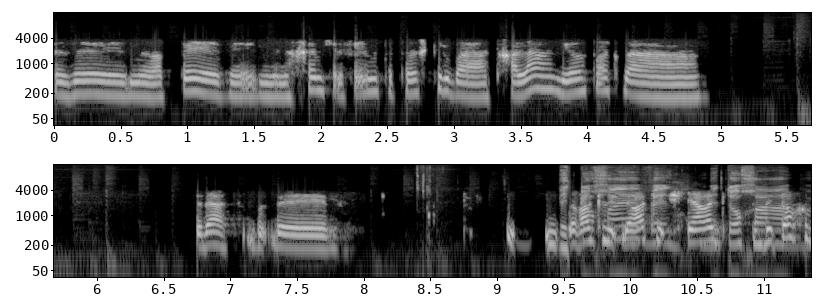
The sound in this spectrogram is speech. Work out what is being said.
כזה מרפא ומנחם, שלפעמים אתה צריך כאילו בהתחלה להיות רק ב... את יודעת, ב... בתוך בתוך, בתוך, ה...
